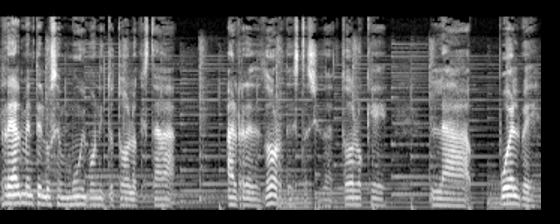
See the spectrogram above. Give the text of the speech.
Realmente luce muy bonito todo lo que está alrededor de esta ciudad, todo lo que la vuelve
